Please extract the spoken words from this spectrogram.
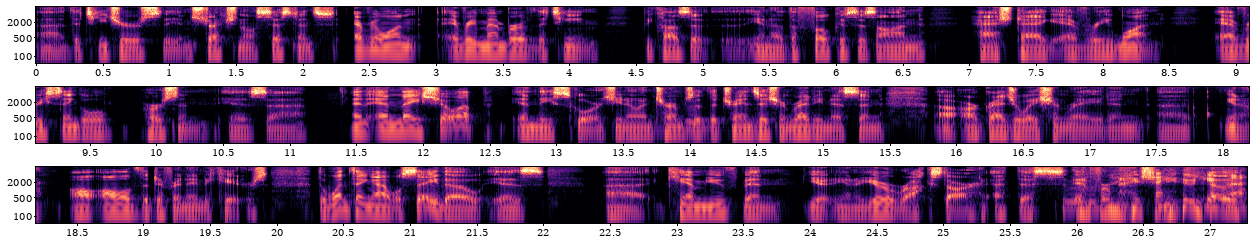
uh, the teachers, the instructional assistants, everyone, every member of the team, because of, you know the focus is on hashtag everyone. Every single person is. Uh, and and they show up in these scores, you know, in terms of the transition readiness and uh, our graduation rate, and uh, you know all, all of the different indicators. The one thing I will say though is. Uh, Kim, you've been you, you know you're a rock star at this information. You Thank you. know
